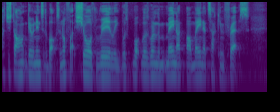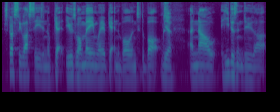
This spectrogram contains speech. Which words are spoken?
I just aren't going into the box enough. Like Shaw's really was what was one of the main our main attacking threats, especially last season. Of get he was our main way of getting the ball into the box. Yeah. and now he doesn't do that,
